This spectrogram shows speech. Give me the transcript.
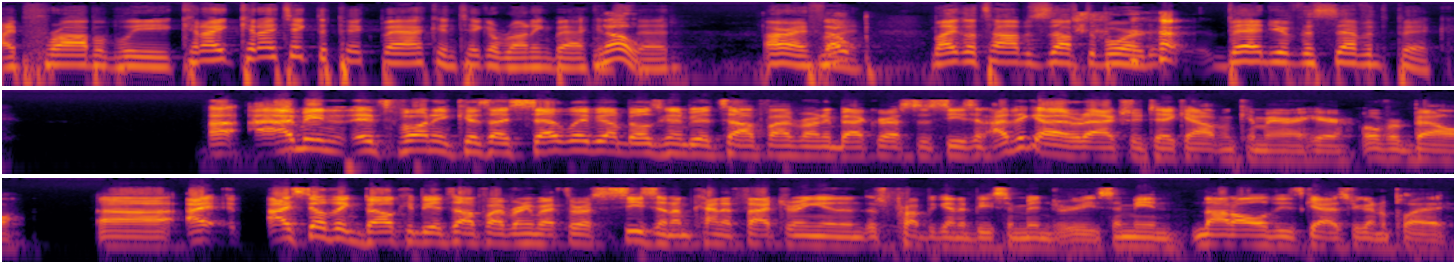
I probably can I can I take the pick back and take a running back No. instead? All right, fine. Nope. Michael Thomas is off the board. ben, you have the seventh pick. I mean, it's funny because I said Le'Veon Bell is going to be a top five running back rest of the season. I think I would actually take Alvin Kamara here over Bell. Uh, I I still think Bell could be a top five running back the rest of the season. I'm kind of factoring in that there's probably going to be some injuries. I mean, not all of these guys are going to play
